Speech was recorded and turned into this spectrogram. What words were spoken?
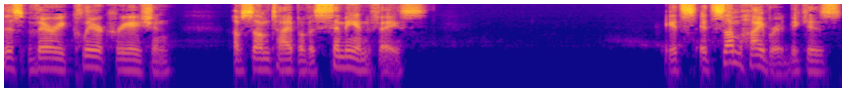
this very clear creation of some type of a simian face it's it's some hybrid because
